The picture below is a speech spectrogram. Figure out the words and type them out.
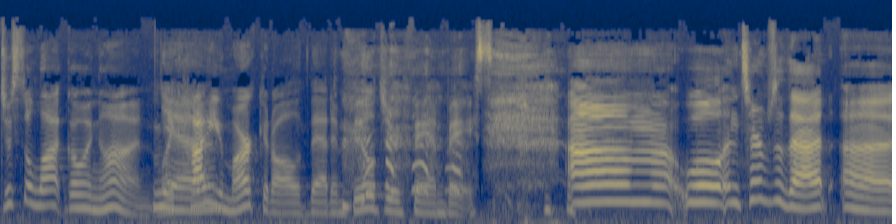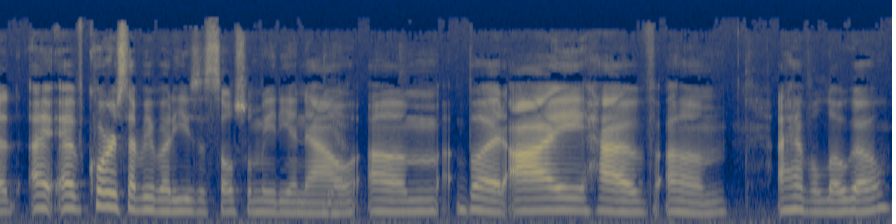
just a lot going on. Like how do you market all of that and build your fan base? um, well, in terms of that, uh, I, of course, everybody uses social media now. Um, but I have, um, I have a logo,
